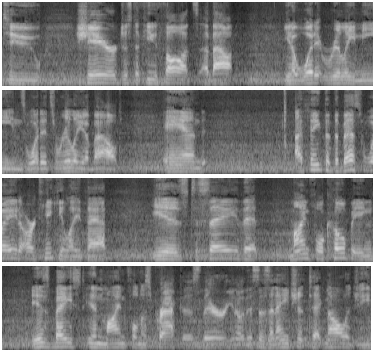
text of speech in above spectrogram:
to share just a few thoughts about you know what it really means, what it's really about. And I think that the best way to articulate that is to say that mindful coping is based in mindfulness practice. There, you know, this is an ancient technology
